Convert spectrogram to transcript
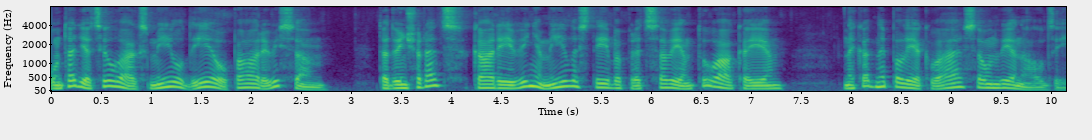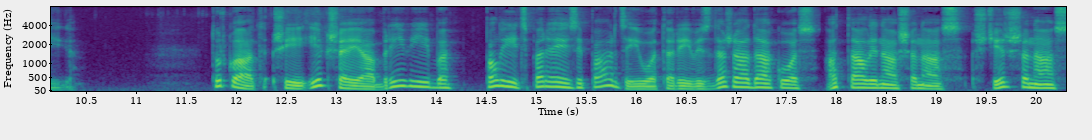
Un tad, ja cilvēks mīl Dievu pāri visam, tad viņš redz, kā arī viņa mīlestība pret saviem tuvākajiem nekad nepaliek vēsa un vienaldzīga. Turklāt šī iekšējā brīvība palīdz pareizi pārdzīvot arī visdažādākos attālināšanās, šķiršanās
